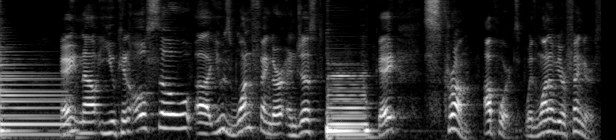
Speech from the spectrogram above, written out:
Okay, now you can also uh, use one finger and just okay strum upwards with one of your fingers.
